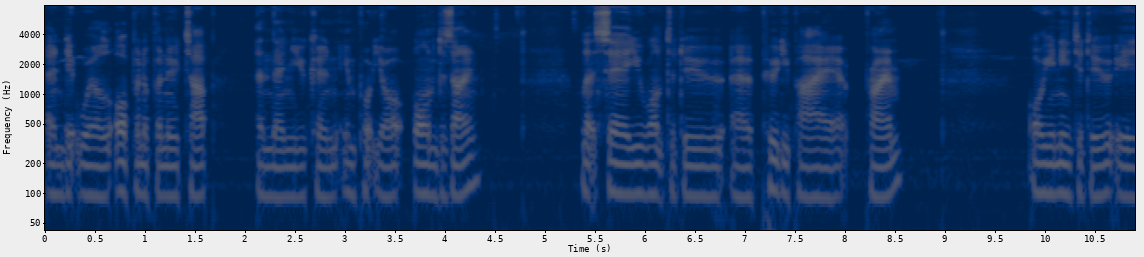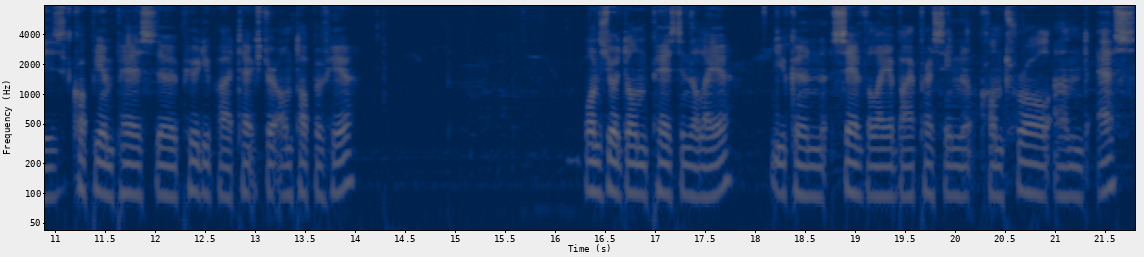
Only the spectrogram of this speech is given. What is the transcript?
and it will open up a new tab and then you can input your own design. Let's say you want to do a PewDiePie prime. All you need to do is copy and paste the PewDiePie texture on top of here once you're done pasting the layer you can save the layer by pressing Ctrl and S.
